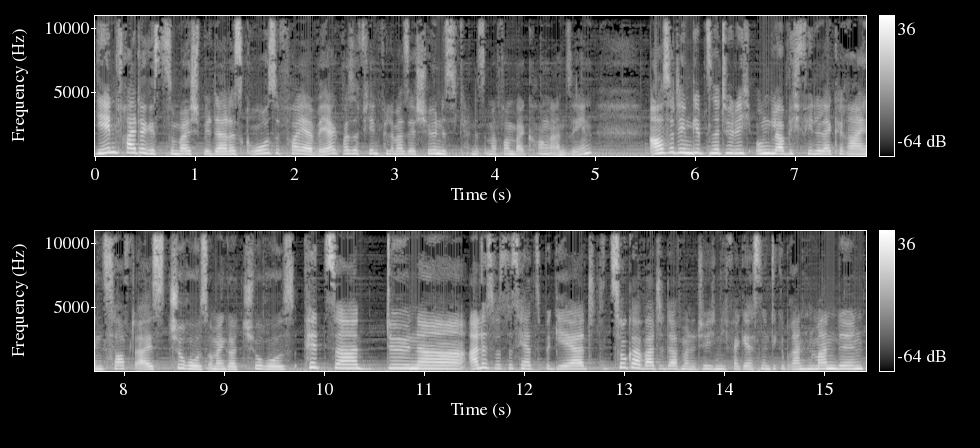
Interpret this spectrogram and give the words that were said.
Jeden Freitag ist zum Beispiel da das große Feuerwerk, was auf jeden Fall immer sehr schön ist. Ich kann das immer vom Balkon ansehen. Außerdem gibt's natürlich unglaublich viele Leckereien. Soft Eis, Churros, oh mein Gott, Churros, Pizza, Döner, alles, was das Herz begehrt. Die Zuckerwatte darf man natürlich nicht vergessen und die gebrannten Mandeln.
